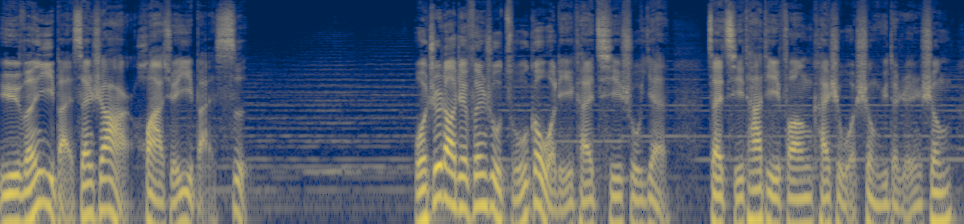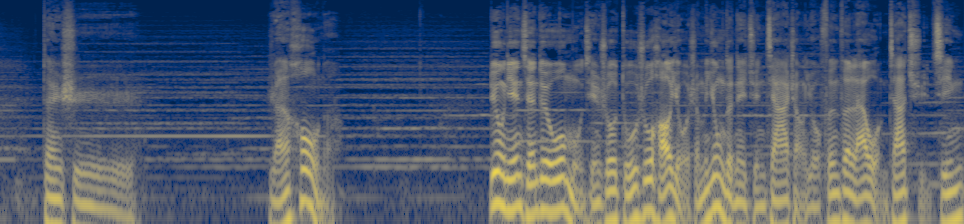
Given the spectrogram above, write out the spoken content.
语文一百三十二，化学一百四。我知道这分数足够我离开七树宴。在其他地方开始我剩余的人生，但是，然后呢？六年前对我母亲说读书好有什么用的那群家长又纷纷来我们家取经，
